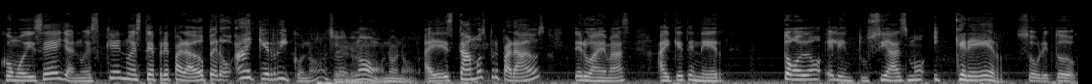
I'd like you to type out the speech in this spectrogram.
Como dice ella, no es que no esté preparado, pero ¡ay, qué rico! ¿no? Sí, no, no, no. Estamos preparados, pero además hay que tener todo el entusiasmo y creer, sobre todo,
